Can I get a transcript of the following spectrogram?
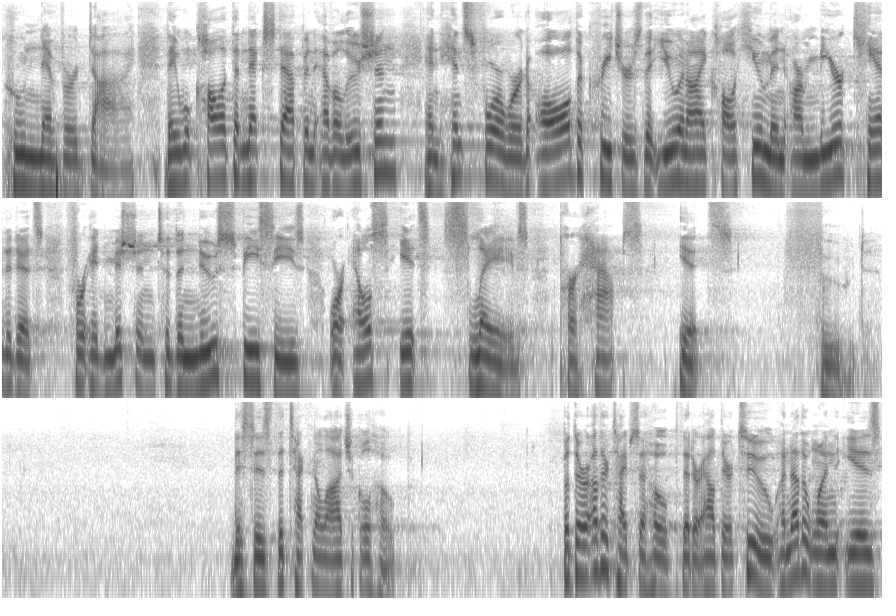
who never die. They will call it the next step in evolution, and henceforward, all the creatures that you and I call human are mere candidates for admission to the new species, or else its slaves, perhaps its food. This is the technological hope. But there are other types of hope that are out there too. Another one is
